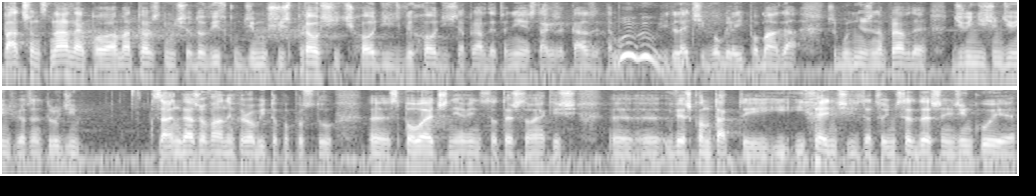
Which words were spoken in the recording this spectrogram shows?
patrząc nadal po amatorskim środowisku, gdzie musisz prosić, chodzić, wychodzić, naprawdę to nie jest tak, że każdy tam leci w ogóle i pomaga, szczególnie, że naprawdę 99% ludzi zaangażowanych robi to po prostu e, społecznie, więc to też są jakieś, e, e, wiesz, kontakty i, i, i chęci, za co im serdecznie dziękuję.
